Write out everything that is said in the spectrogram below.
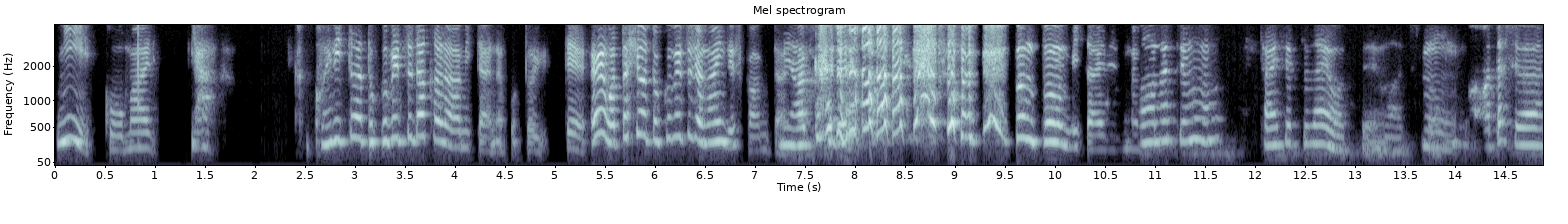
にこう周りいや恋人は特別だからみたいなことを言ってえ私は特別じゃないんですか？みたいねなわかる。プンプンみたいにな。友達も大切だよって、まあちょっと、うん。まあ私は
